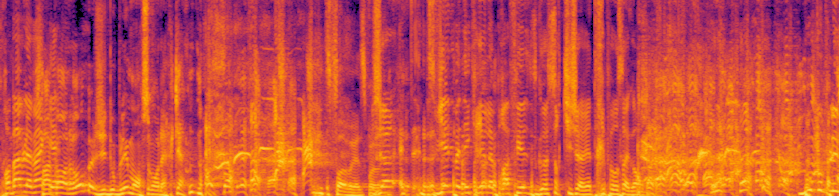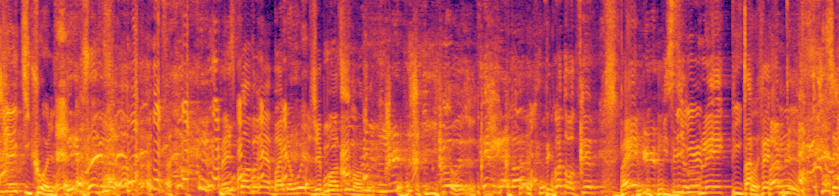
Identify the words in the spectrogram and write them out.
Probablement C'est que... encore drôle, mais j'ai doublé mon secondaire 4. Non, c'est pas vrai. c'est pas vrai, tu viens de me décrire le profil du gars sur qui j'aurais trippé au secondaire. Beaucoup plus vieux qui coule. Mais c'est pas vrai, by the way, j'ai passé mon jeu. C'est vraiment. C'est quoi ton type? Ben vieux, puis si coulé. Parfait. C'est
